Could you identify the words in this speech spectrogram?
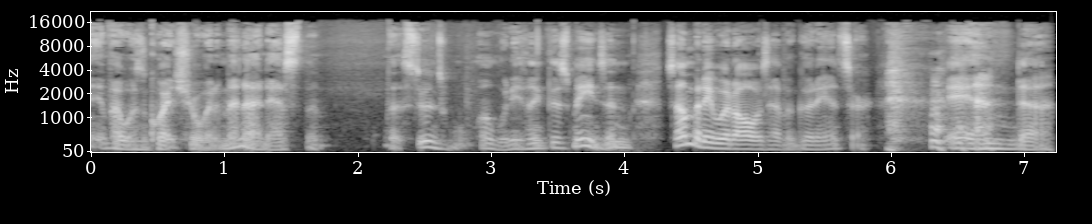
if I wasn't quite sure what it meant, I'd ask the the students, "Well, what do you think this means?" And somebody would always have a good answer, and uh,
